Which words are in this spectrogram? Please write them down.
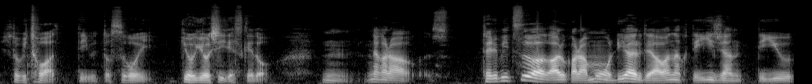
人々はって言うとすごい行々しいですけど。うん。だから、テレビ通話があるからもうリアルで会わなくていいじゃんっていう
